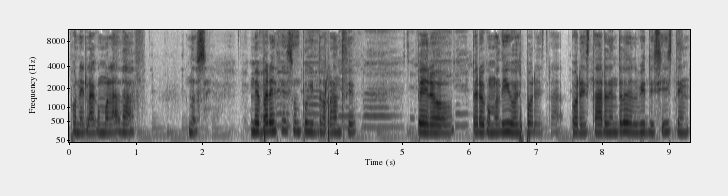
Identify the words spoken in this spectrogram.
ponerla como la DAF, no sé. Me parece es un poquito rancio, pero pero como digo, es por, por estar dentro del beauty system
